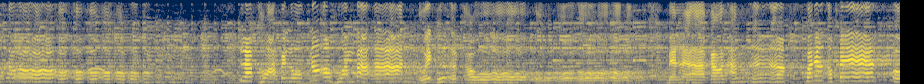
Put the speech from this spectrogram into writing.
นโตและขอเป็นลูกน้องห่วมบ้าน ด้วยคือเขาแม่ลาเก่าลังว่าดังเอาแฟนโอ้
